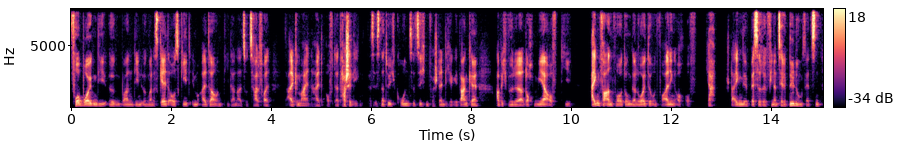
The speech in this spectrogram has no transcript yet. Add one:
vorbeugen, die irgendwann, denen irgendwann das Geld ausgeht im Alter und die dann als Sozialfall der Allgemeinheit auf der Tasche liegen. Das ist natürlich grundsätzlich ein verständlicher Gedanke, aber ich würde da doch mehr auf die Eigenverantwortung der Leute und vor allen Dingen auch auf ja, steigende, bessere finanzielle Bildung setzen,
